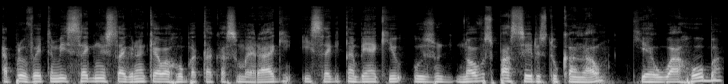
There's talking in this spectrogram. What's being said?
aproveita e me segue no Instagram, que é o arroba Takasumerag, e segue também aqui os novos parceiros do canal, que é o arroba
